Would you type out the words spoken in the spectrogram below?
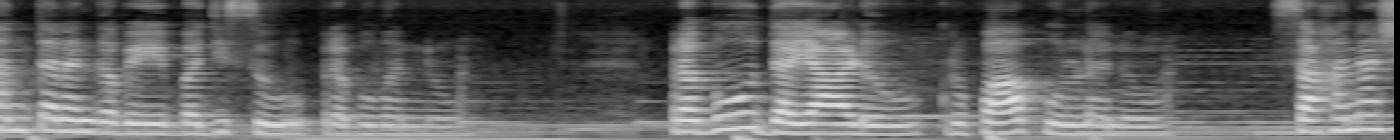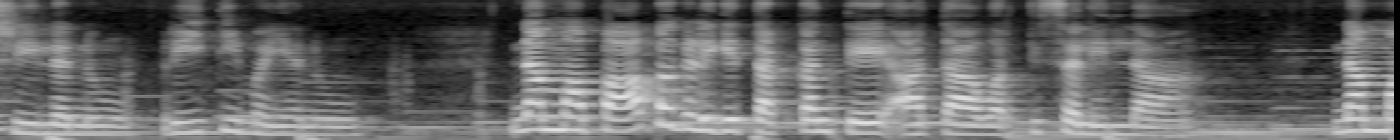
ಅಂತರಂಗವೇ, ಭಜಿಸು ಪ್ರಭುವನ್ನು. ಪ್ರಭು ದಯಾಳು, ಕೃಪಾಪೂರ್ಣನು, ಸಹನಶೀಲನು, ಪ್ರೀತಿಮಯನು. ನಮ್ಮ ಪಾಪಗಳಿಗೆ ತಕ್ಕಂತೆ ಆತ ವರ್ತಿಸಲಿಲ್ಲ. ನಮ್ಮ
